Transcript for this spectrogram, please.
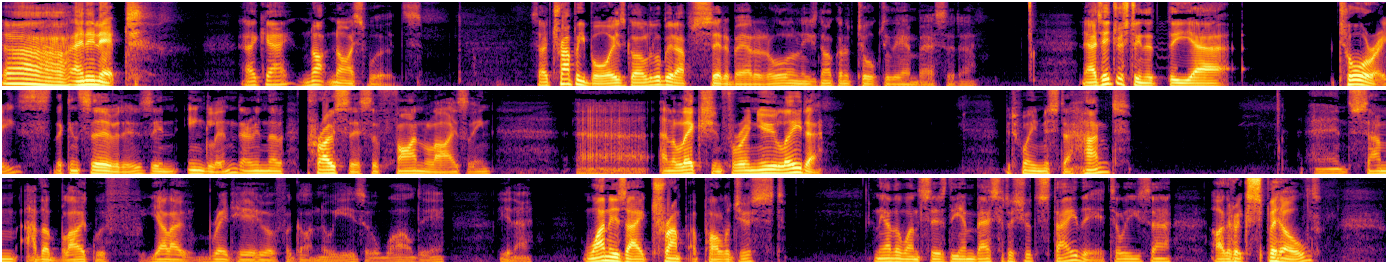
Ah, and inept. Okay, not nice words. So Trumpy boy's got a little bit upset about it all, and he's not going to talk to the ambassador. Now it's interesting that the uh, Tories, the Conservatives in England, are in the process of finalising uh, an election for a new leader between Mr. Hunt and some other bloke with yellow red hair who I've forgotten who he is, or wild hair, you know. One is a Trump apologist, and the other one says the ambassador should stay there till he's uh, either expelled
